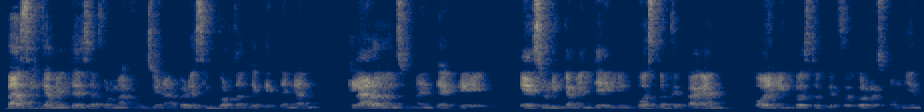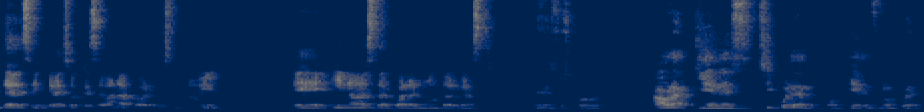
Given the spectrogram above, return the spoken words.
Básicamente de esa forma funciona, pero es importante que tengan claro en su mente que es únicamente el impuesto que pagan o el impuesto que fue correspondiente a ese ingreso que se van a poder disminuir eh, y no es tal cual el monto del gasto. Eso es correcto. Ahora, ¿quiénes sí pueden o quiénes no pueden?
